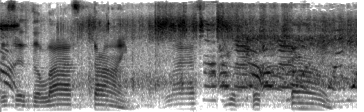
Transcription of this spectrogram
This is the last time. Last time.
